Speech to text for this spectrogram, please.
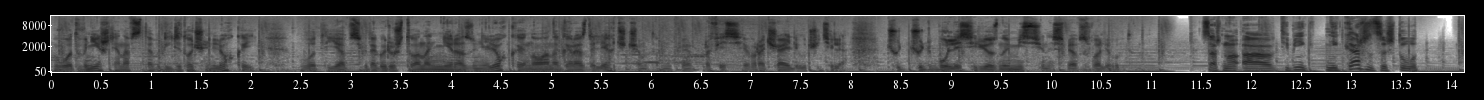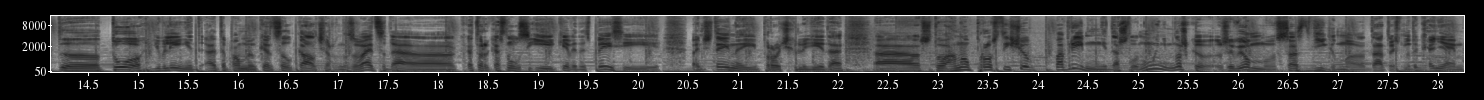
Вот. Внешне она всегда выглядит очень легкой. Вот. Я всегда говорю, что она ни разу не легкая, но она гораздо легче, чем, там, например, профессия врача или учителя. Чуть-чуть более серьезную миссию на себя взваливают. Саш, ну а тебе не, кажется, что вот э, то явление, это, по-моему, cancel culture называется, да, э, которое коснулось и Кевина Спейси, и Вайнштейна, и прочих людей, да, э, что оно просто еще по времени не дошло. Ну, мы немножко живем со сдвигом, да, то есть мы догоняем.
